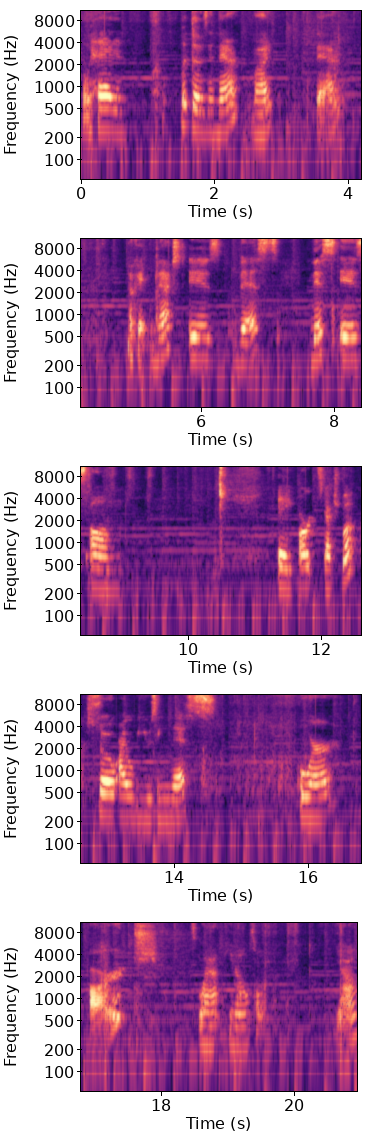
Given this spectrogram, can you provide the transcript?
go ahead and put those in there, right there. Okay, next is this. This is um, a art sketchbook, so I will be using this for art. It's black, you know, so yeah.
